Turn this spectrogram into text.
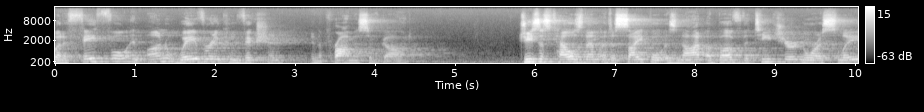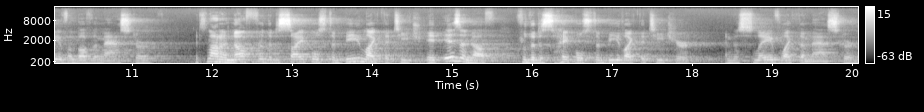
but a faithful and unwavering conviction in the promise of God. Jesus tells them a disciple is not above the teacher, nor a slave above the master. It's not enough for the disciples to be like the teacher. It is enough for the disciples to be like the teacher and the slave like the master.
